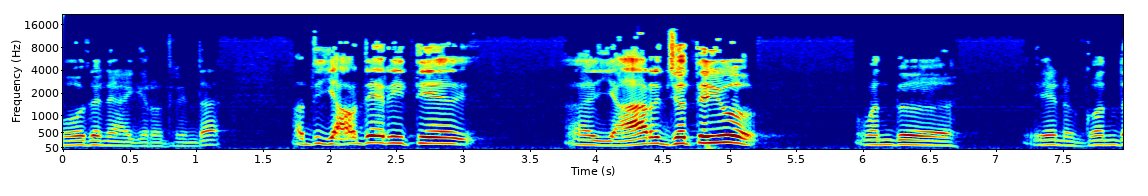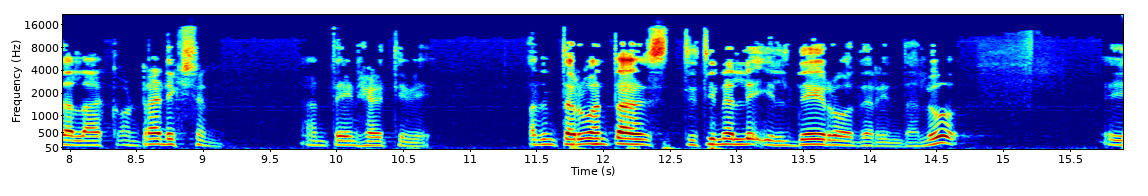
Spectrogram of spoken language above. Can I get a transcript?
ಬೋಧನೆ ಆಗಿರೋದ್ರಿಂದ ಅದು ಯಾವುದೇ ರೀತಿಯ ಯಾರ ಜೊತೆಯೂ ಒಂದು ಏನು ಗೊಂದಲ ಕಾಂಟ್ರಾಡಿಕ್ಷನ್ ಅಂತ ಏನು ಹೇಳ್ತೀವಿ, ಅದನ್ನು ತರುವಂಥ ಸ್ಥಿತಿನಲ್ಲಿ ಇಲ್ಲದೇ ಇರೋದರಿಂದಲೂ ಈ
